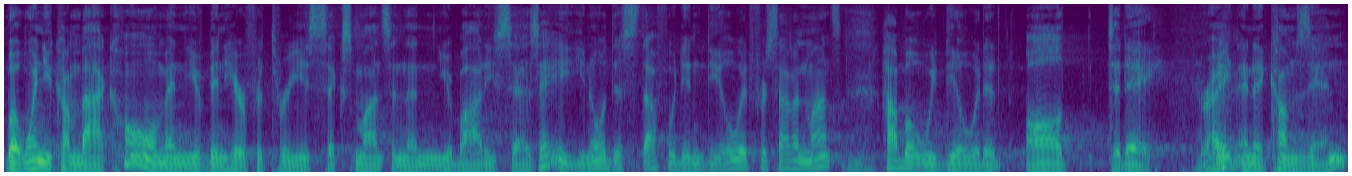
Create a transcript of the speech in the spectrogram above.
But when you come back home and you've been here for three, six months, and then your body says, "Hey, you know this stuff we didn't deal with for seven months. Mm. How about we deal with it all today?" Right? And it comes in,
